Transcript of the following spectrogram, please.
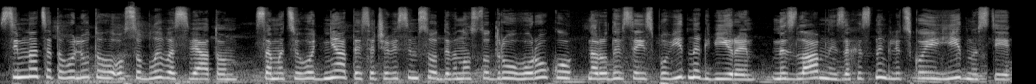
17 лютого особливе свято. Саме цього дня 1892 року народився і сповідник віри, незламний захисник людської гідності,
